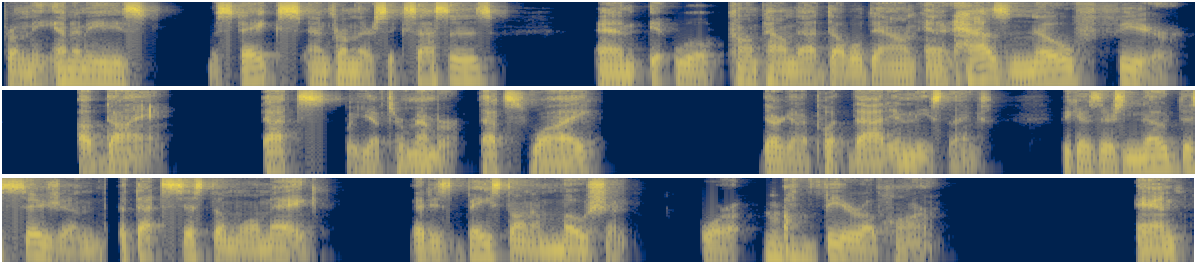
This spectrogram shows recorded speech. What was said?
from the enemy's mistakes and from their successes. And it will compound that double down. And it has no fear of dying. That's what you have to remember. That's why they're going to put that in these things because there's no decision that that system will make that is based on emotion or mm-hmm. a fear of harm. And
